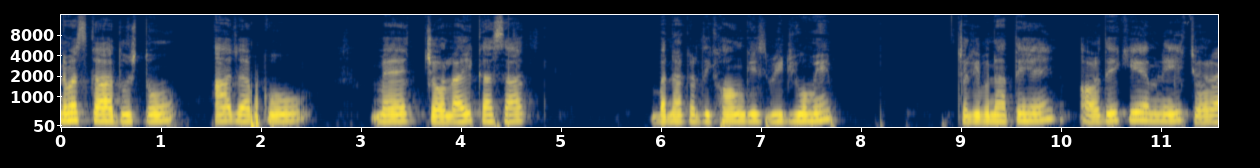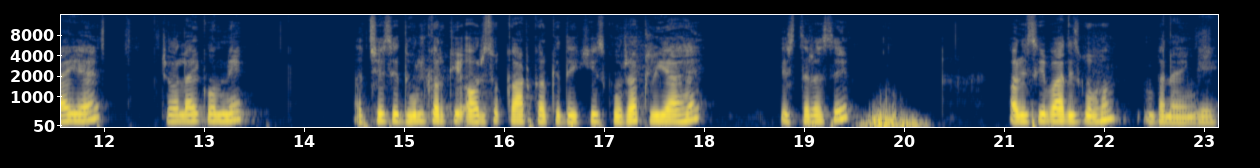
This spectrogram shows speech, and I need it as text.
नमस्कार दोस्तों, आज आपको मैं चौलाई का साग बनाकर दिखाऊँगी इस वीडियो में। चलिए बनाते हैं। और देखिए, हमने ये चौलाई है, चौलाई को हमने अच्छे से धुल करके और इसको काट करके देखिए, इसको रख लिया है इस तरह से। और इसके बाद इसको हम बनाएँगे।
